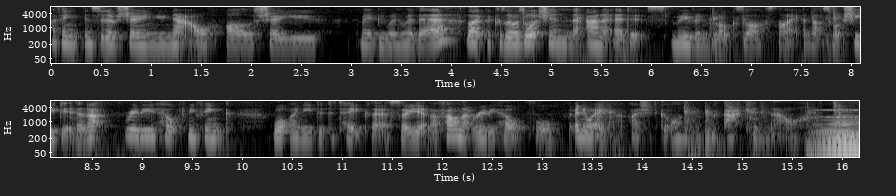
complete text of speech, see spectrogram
I think instead of showing you now, I'll show you maybe when we're there. Like because I was watching Anna Edits moving vlogs last night and that's what she did and that really helped me think what I needed to take there. So yeah, I found that really helpful. But anyway, I should get on with packing now.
